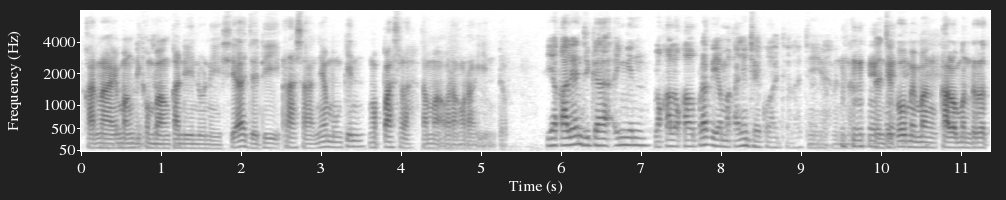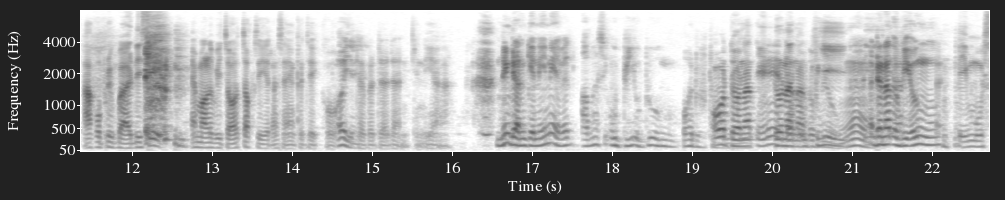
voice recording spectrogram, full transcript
Karena Iya, emang bener. dikembangkan di Indonesia, jadi rasanya mungkin ngepas lah sama orang-orang Indo. Ya kalian jika ingin lokal-lokal pride ya makanya Jeko aja lah. Iya bener. Dan Jeko memang kalau menurut aku pribadi sih emang lebih cocok sih rasanya ke Jeko Oh, iya. daripada Dunkin. Iya. Mending Dunkin ini ya, Bet. apa sih ubi ubi ungu. Waduh. Oh donat ini Donat donat, ubi. ubi. ungu. Donat ubi ungu. timus.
